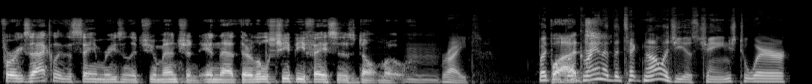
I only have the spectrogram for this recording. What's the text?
for exactly the same reason that you mentioned in that their little sheepy faces don't move. Mm-hmm. Right. But, but, But- granted, the technology has changed to where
